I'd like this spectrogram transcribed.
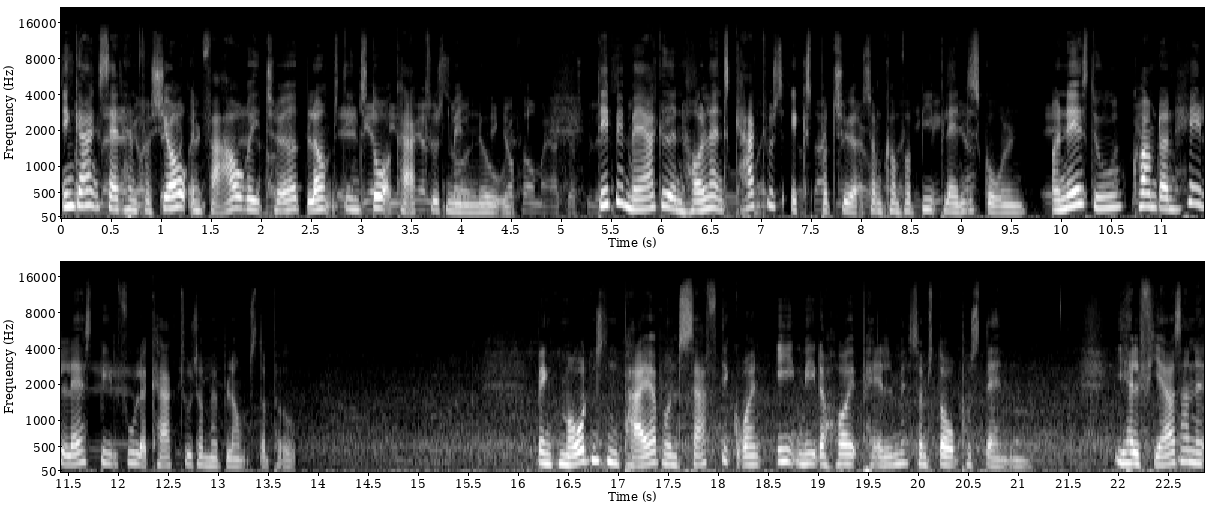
En gang satte han for sjov en farverig tørret blomst i en stor kaktus med en nål. Det bemærkede en hollandsk kaktuseksportør, som kom forbi planteskolen. Og næste uge kom der en hel lastbil fuld af kaktusser med blomster på. Bengt Mortensen peger på en saftig grøn 1 meter høj palme, som står på standen. I 70'erne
